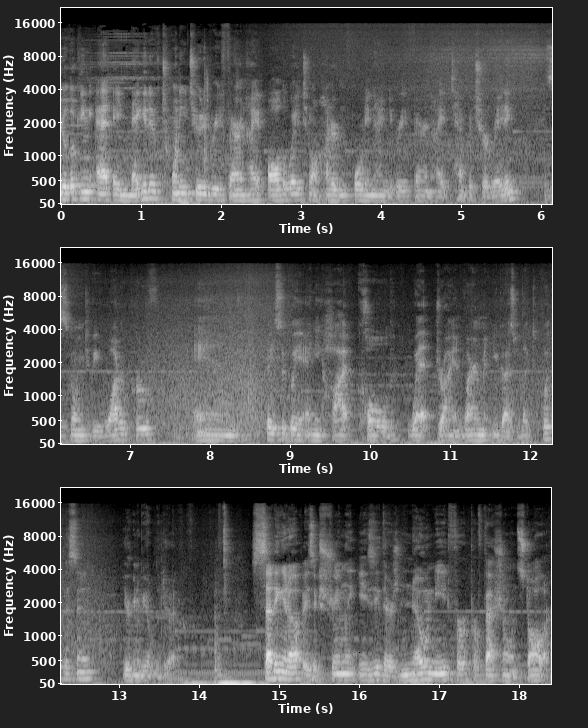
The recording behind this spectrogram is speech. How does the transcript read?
You're looking at a negative 22 degree Fahrenheit all the way to 149 degree Fahrenheit temperature rating. This is going to be waterproof and basically any hot, cold, wet, dry environment you guys would like to put this in, you're going to be able to do it. Setting it up is extremely easy. There's no need for a professional installer.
